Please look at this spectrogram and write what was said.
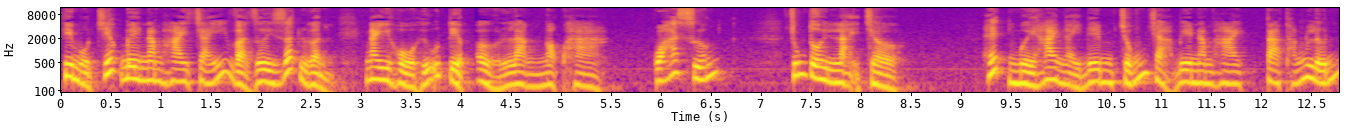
khi một chiếc B-52 cháy và rơi rất gần, ngay hồ hữu tiệp ở làng Ngọc Hà. Quá sướng! Chúng tôi lại chờ. Hết 12 ngày đêm chống trả B-52, ta thắng lớn,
